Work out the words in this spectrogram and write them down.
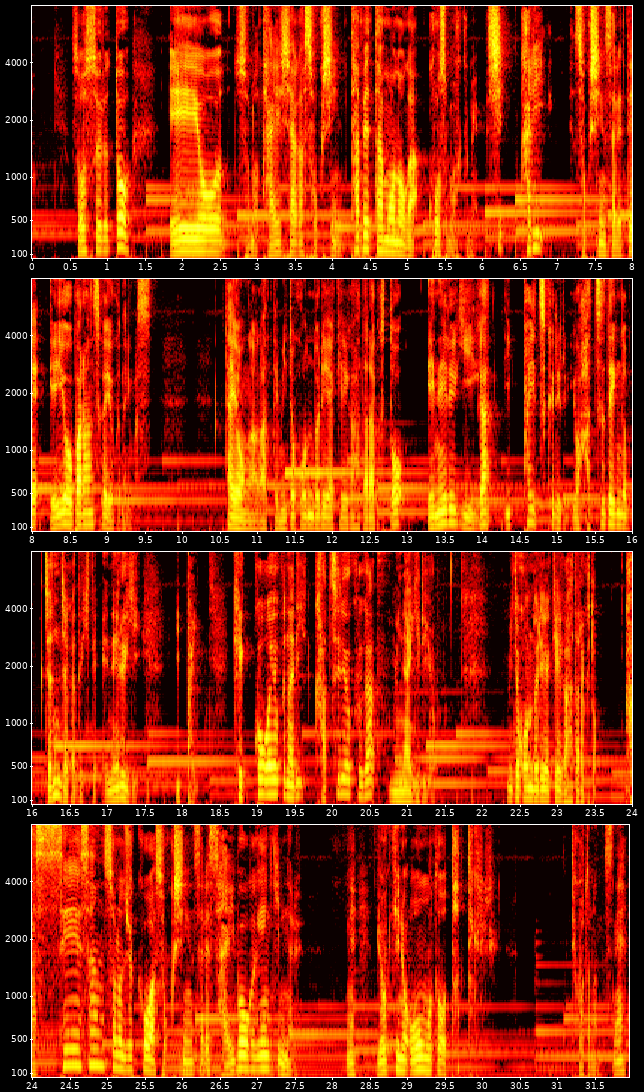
そうすると栄養素の代謝が促進食べたものが酵素も含めしっかり促進されて栄養バランスが良くなります。体温が上がってミトコンドリア系が働くとエネルギーがいっぱい作れる要は発電がじゃんじゃができてエネルギーいっぱい血行が良くなり活力がみなぎるよ。ミトコンドリア系が働くと活性酸素の受講は促進され細胞が元気になる、ね、病気の大元を断ってくれる。ってことなんですね。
